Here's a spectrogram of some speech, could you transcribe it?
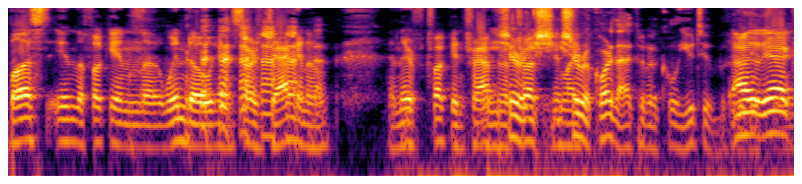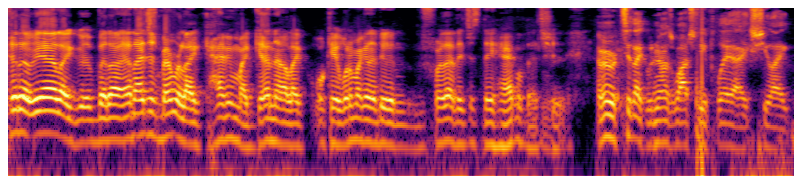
busts in the fucking uh, window and starts jacking them. And they're fucking trapped You in should truck. you should, and, you like, should record that. That could have been a cool YouTube. I, yeah, I could have. Yeah, like, but uh, and I just remember like having my gun out. Like, okay, what am I gonna do? And before that, they just they handled that shit. I remember too, like when I was watching you play, like she like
